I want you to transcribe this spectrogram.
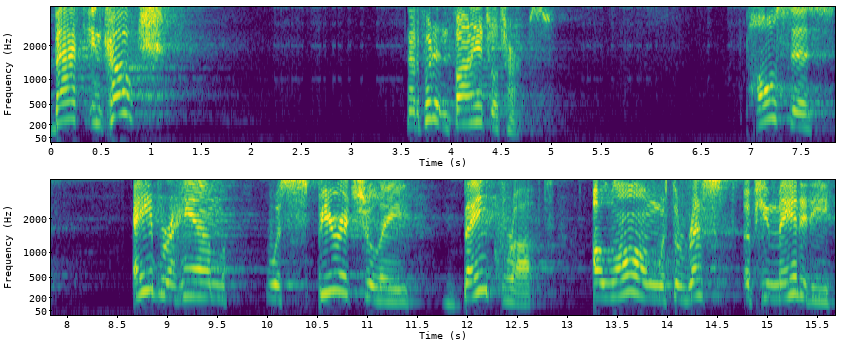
back in coach. Now, to put it in financial terms, Paul says Abraham was spiritually bankrupt along with the rest of humanity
